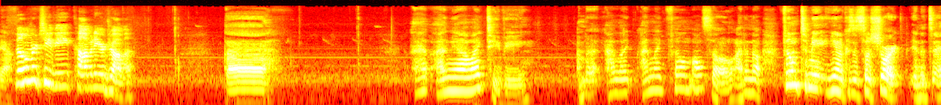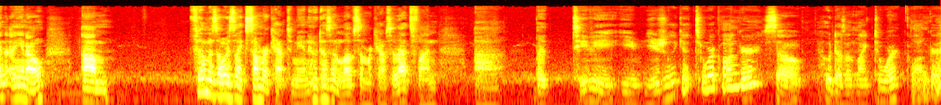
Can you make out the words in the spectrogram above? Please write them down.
yeah. Film or TV, comedy or drama? Uh. I, I mean I like TV. But I like I like film also. I don't know. Film to me, you know, because it's so short and it's and uh, you know, um, film is always like summer camp to me, and who doesn't love summer camp? So that's fun. Uh, but TV, you usually get to work longer, so who doesn't like to work longer?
